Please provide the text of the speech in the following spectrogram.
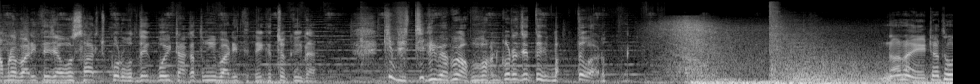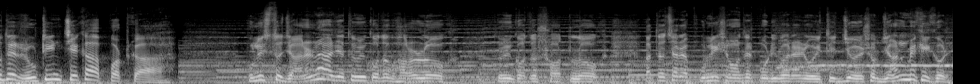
আমরা বাড়িতে যাব সার্চ করব, দেখব ওই টাকা তুমি বাড়িতে রেখেছো কিনা। কি বিচ্ছিরি ভাবে অপমান করেছে তুমি ভাবতে পারো? না না, এটা তো ওদের রুটিন চেক আপ পটকা। পুলিশ তো জানে না যে তুমি কত ভালো লোক, তুমি কত সৎ লোক। আর তাছাড়া পুলিশ আমাদের পরিবারের ঐতিহ্য, এসব জানবে কি করে?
